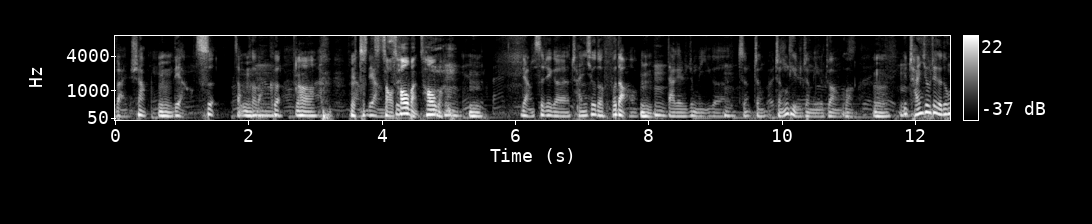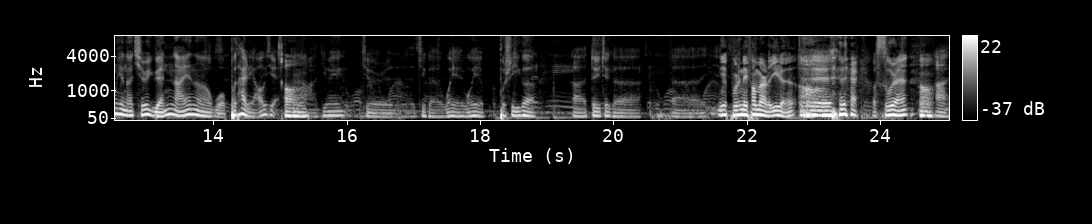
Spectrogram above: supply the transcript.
晚上嗯两次早课晚课。啊，两早操晚操嘛，嗯两次这个禅修的辅导，嗯。嗯大概是这么一个整整整体是这么一个状况。嗯。因为禅修这个东西呢，其实原来呢我不太了解、哦。啊，因为就是这个我也我也不是一个呃对这个呃你也不是那方面的一人啊，对对对，我俗人嗯啊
